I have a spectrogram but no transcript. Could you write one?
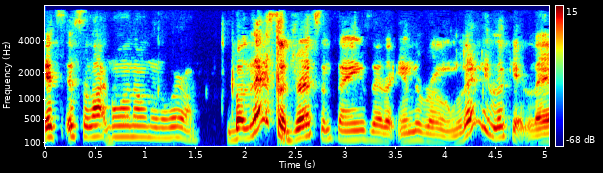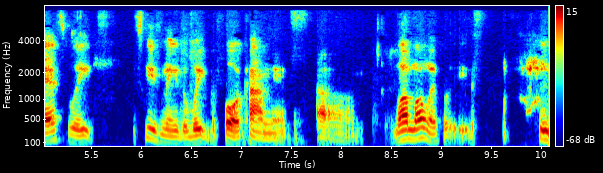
it's it's a lot going on in the world. But let's address some things that are in the room. Let me look at last week's, excuse me, the week before comments. Um, one moment, please.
